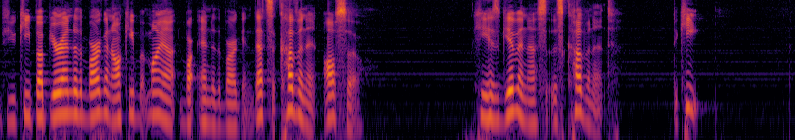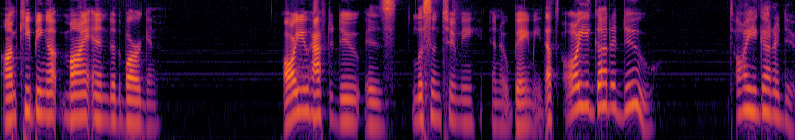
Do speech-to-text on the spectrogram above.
If you keep up your end of the bargain, I'll keep up my uh, end of the bargain. That's a covenant also. He has given us this covenant to keep. I'm keeping up my end of the bargain. All you have to do is listen to me and obey me. That's all you got to do. That's all you got to do.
